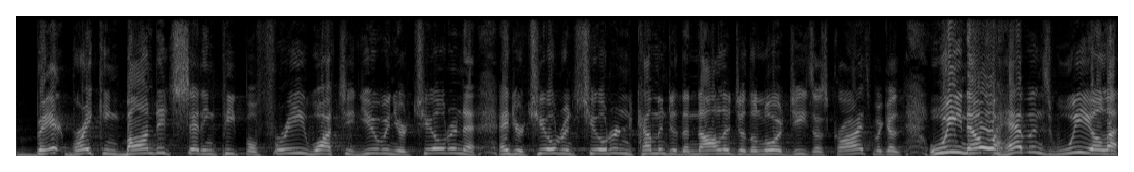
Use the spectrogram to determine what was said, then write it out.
breaking bondage, setting people free, watching you and your children and your children's children come into the knowledge of the Lord Jesus Christ because we know heaven's will uh,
